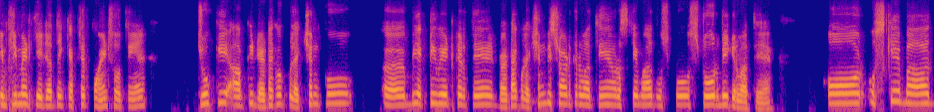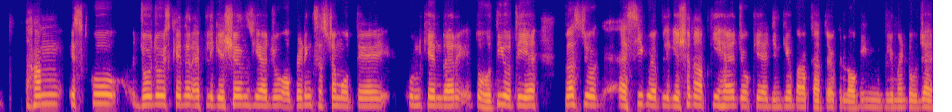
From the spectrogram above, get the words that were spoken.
इम्प्लीमेंट किए जाते हैं कैप्चर पॉइंट्स होते हैं, जो कि आपकी डाटा को कलेक्शन को भी एक्टिवेट करते हैं डाटा कलेक्शन भी स्टार्ट करवाते हैं, और उसके बाद उसको स्टोर भी करवाते हैं। और उसके बाद हम इसको, जो जो इसके अंदर एप्लीकेशन या जो ऑपरेटिंग सिस्टम होते हैं, उनके अंदर तो होती होती है। प्लस जो ऐसी कोई एप्लीकेशन आपकी है, जो कि जिनके ऊपर आप चाहते हो कि लॉगिंग इम्प्लीमेंट हो जाए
